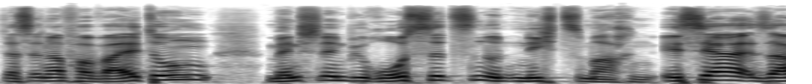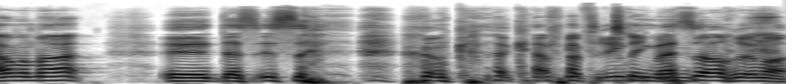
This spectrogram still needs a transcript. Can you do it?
dass in der Verwaltung Menschen in Büros sitzen und nichts machen. Ist ja, sagen wir mal, äh, das ist Kaffee trinken, trinken. was auch immer.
